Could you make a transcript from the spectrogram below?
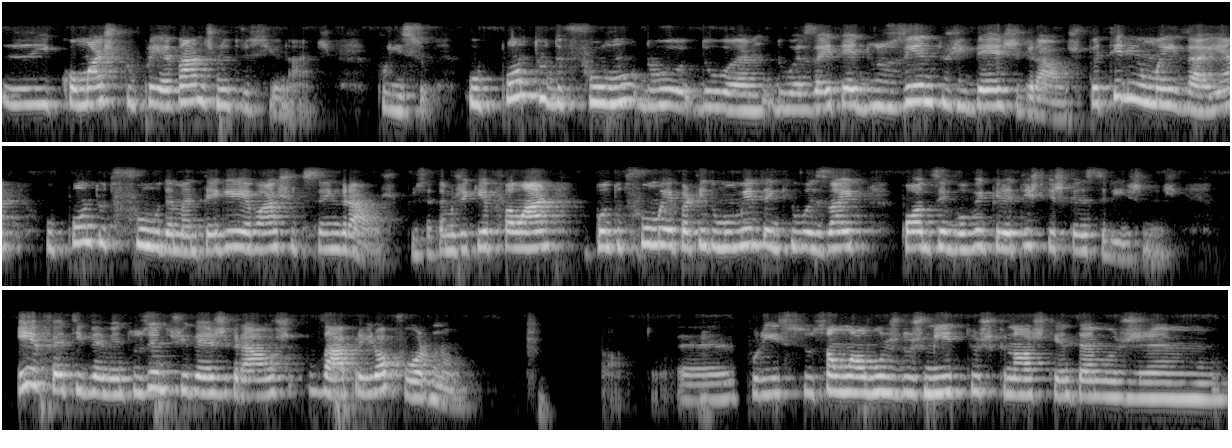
eh, e com mais propriedades nutricionais. Por isso, o ponto de fumo do, do, um, do azeite é 210 graus. Para terem uma ideia, o ponto de fumo da manteiga é abaixo de 100 graus. Por isso, estamos aqui a falar, o ponto de fumo é a partir do momento em que o azeite pode desenvolver características cancerígenas. Efetivamente, 210 graus dá para ir ao forno. Uh, por isso, são alguns dos mitos que nós tentamos um,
